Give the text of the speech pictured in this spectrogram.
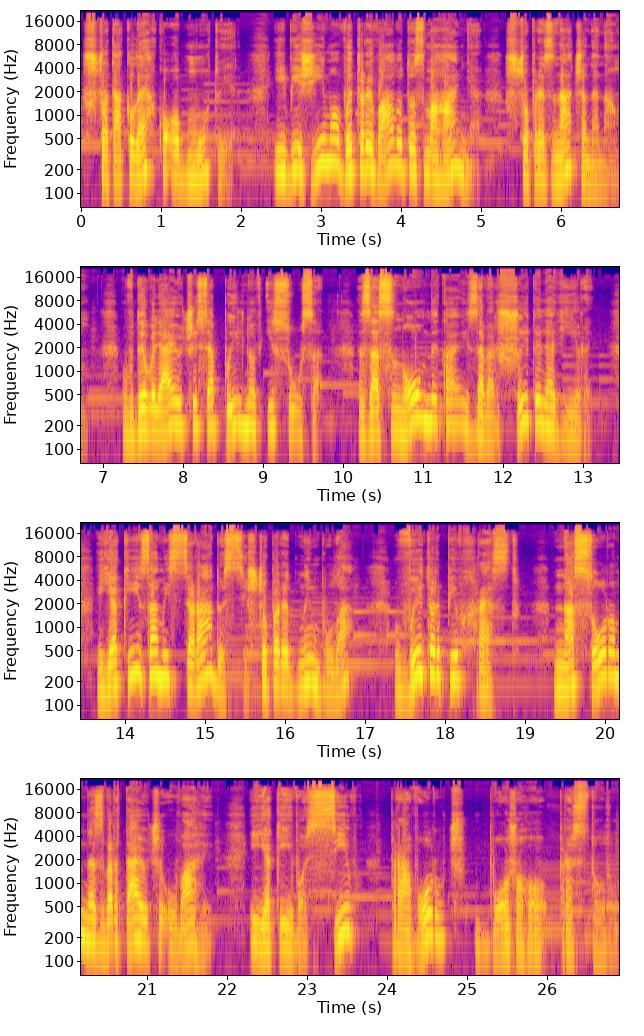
що так легко обмотує, і біжімо витривало до змагання, що призначене нам, вдивляючися пильно в Ісуса, засновника і завершителя віри який замість радості, що перед ним була, витерпів хрест, на сором не звертаючи уваги, і який воссів праворуч Божого престолу.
